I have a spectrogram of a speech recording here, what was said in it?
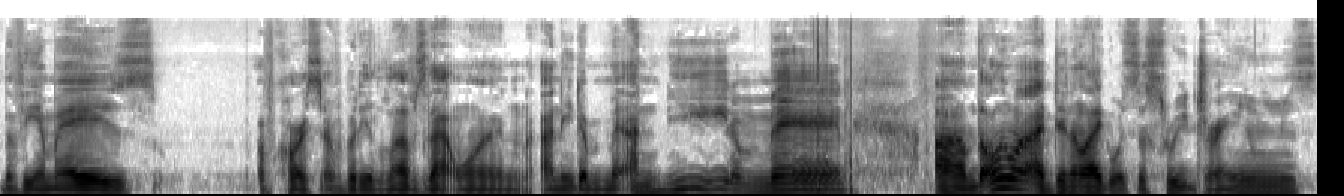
the vmas of course, everybody loves that one. I need a man. I need a man. Um, the only one I didn't like was the Sweet Dreams.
